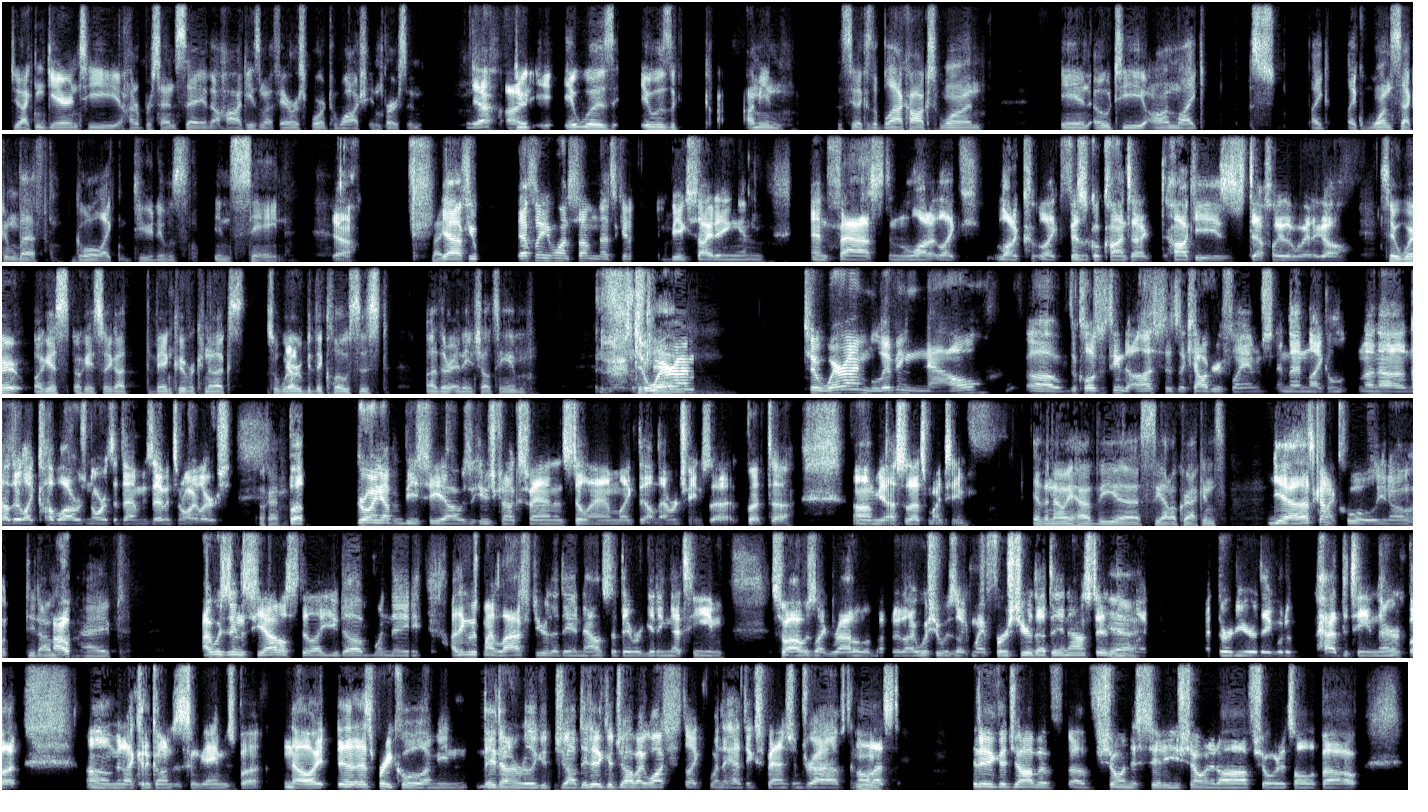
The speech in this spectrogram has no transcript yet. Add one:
dude, I can guarantee 100% say that hockey is my favorite sport to watch in person. Yeah, I, dude, it, it was it was the I mean, let's see, like, because the Blackhawks won in OT on like like like one second left goal. Like, dude, it was insane. like- yeah. If you definitely want something that's gonna be exciting and and fast and a lot of like a lot of like physical contact, hockey is definitely the way to go. So where I guess okay, so you got the Vancouver Canucks. So where Yep. would be the closest other NHL team to where? I'm to where I'm living now, uh, the closest team to us is the Calgary Flames, and then like uh, another like couple hours north of them is Edmonton Oilers. Okay. But growing up in BC, I was a huge Canucks fan and still am. Like they'll never change that. But uh, um, yeah, so that's my team. And then now we have the uh, Seattle Krakens. Yeah, that's kind of cool. You know, Dude, I'm I- hyped. I was in Seattle still at UW when they, I think it was my last year that they announced that they were getting that team. So I was like rattled about it. I wish it was like my first year that they announced it. Yeah. like my third year they would have had the team there, but um, and I could have gone to some games. But no, it, it, it's pretty cool. I mean, they done a really good job. They did a good job. I watched like when they had the expansion draft and all Mhm. that stuff. They did a good job of of showing the city, showing it off, showing what it's all about,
